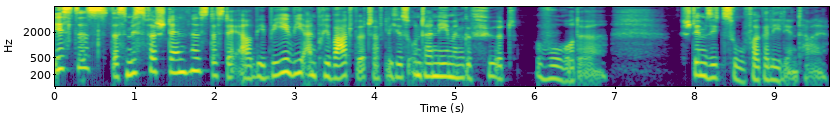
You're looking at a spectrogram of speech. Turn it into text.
ist es das Missverständnis, dass der RBB wie ein privatwirtschaftliches Unternehmen geführt wurde. Stimmen Sie zu, Volker Lilienthal?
